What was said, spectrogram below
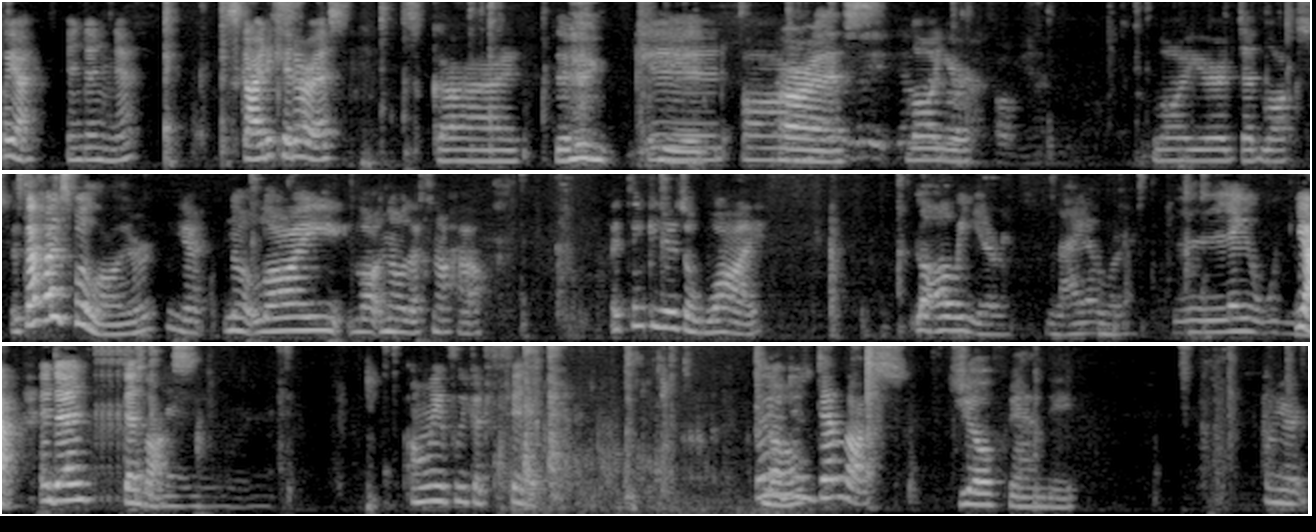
Oh yeah, and then yeah, Sky to Kid RS. Sky the kid Kid RS. RS. Lawyer. Lawyer Deadlox. Is that how you spell lawyer? Yeah, no, lie, law, no, that's not how. I think there's a Y. Lawyer. Lawyer. Yeah, and then Deadlox. Only if we could fit it. No. just Deadlox. Jill Fandy. Oh, your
